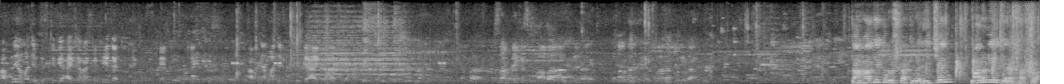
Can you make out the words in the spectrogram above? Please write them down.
আপনি আমাদের ডিস্ট্রিক্টে আইকন আছে ঠিক আছে, ঠিক আছে। আপনি আমাদের স্যার বাবা তার হাতে পুরস্কার তুলে দিচ্ছেন মাননীয় জেলা শাসক।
